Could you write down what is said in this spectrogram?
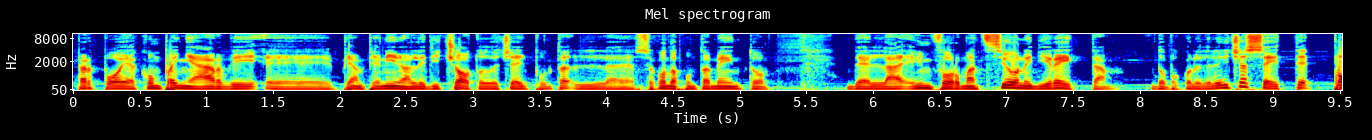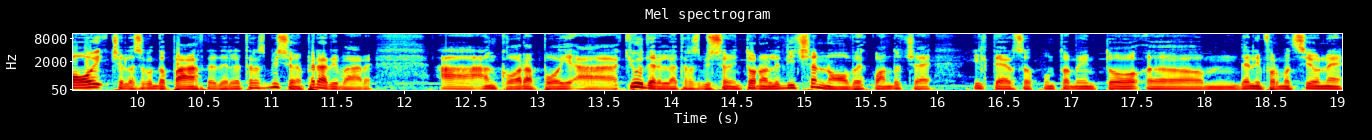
per poi accompagnarvi eh, pian pianino alle 18 dove c'è il, punta- il secondo appuntamento della informazione diretta dopo quelle delle 17, poi c'è la seconda parte della trasmissione per arrivare a, ancora poi a chiudere la trasmissione intorno alle 19 quando c'è il terzo appuntamento ehm, dell'informazione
